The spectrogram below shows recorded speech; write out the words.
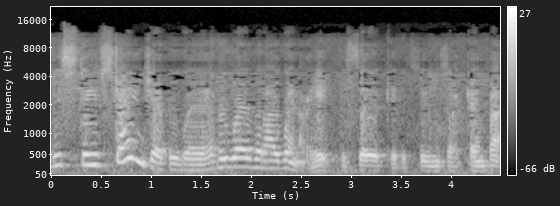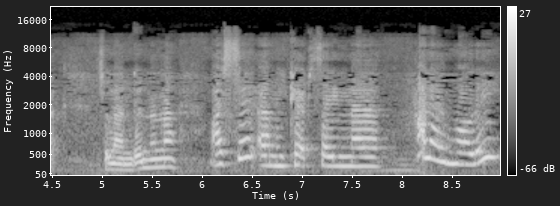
this Steve Strange everywhere. Everywhere that I went, I hit the circuit as soon as I came back to London, and I, I said, and he kept saying, uh, "Hello, Molly."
